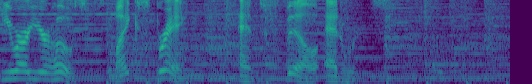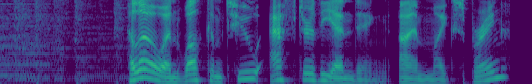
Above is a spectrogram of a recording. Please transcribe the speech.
here are your hosts, Mike Spring and Phil Edwards. Hello and welcome to After the Ending. I'm Mike Spring.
